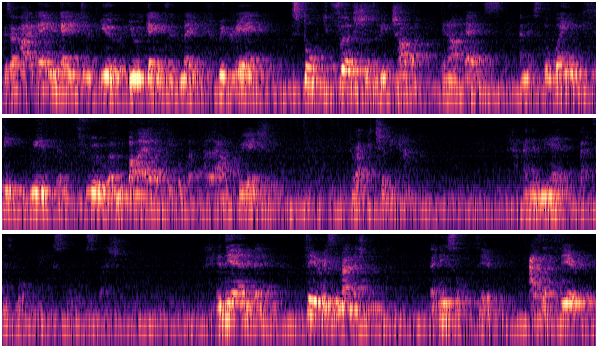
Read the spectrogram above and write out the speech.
Because as I engage with you, and you engage with me, we create distorted versions of each other in our heads. And it's the way we think with and through and by other people that allow creation to actually happen. And in the end, that is what makes thought special. In the end, then, theories of management, any sort of theory, as a theory,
